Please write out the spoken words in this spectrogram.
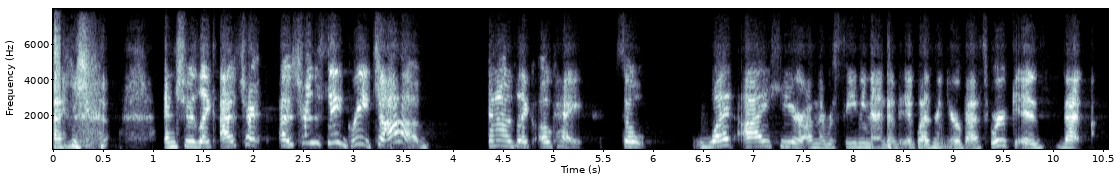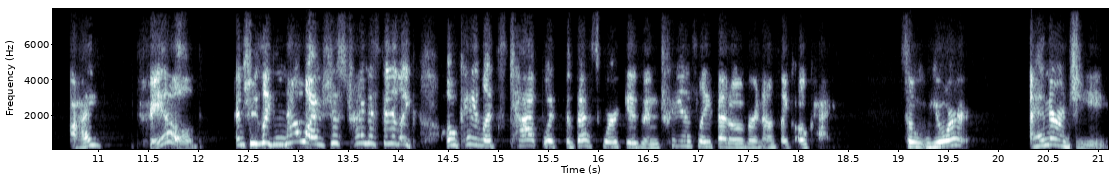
And, and she was like, I was trying, I was trying to say great job. And I was like, okay, so what I hear on the receiving end of it wasn't your best work is that I failed. And she's like, no, I was just trying to say, like, okay, let's tap what the best work is and translate that over. And I was like, okay. So your energy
